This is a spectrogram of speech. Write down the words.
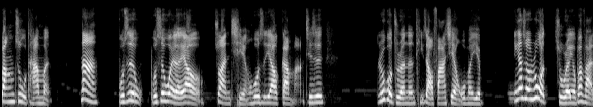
帮助他们。那不是不是为了要赚钱或是要干嘛？其实，如果主人能提早发现，我们也应该说，如果主人有办法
